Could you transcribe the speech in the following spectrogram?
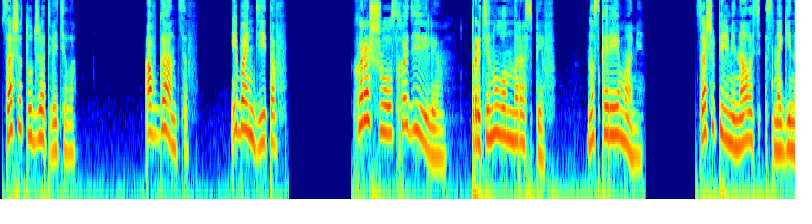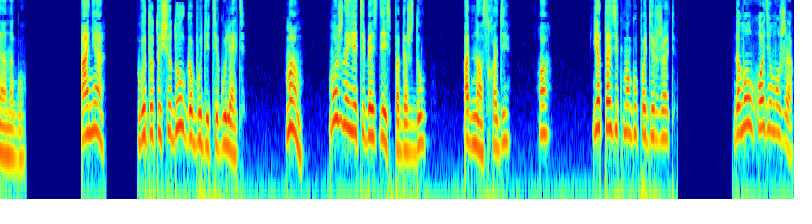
Саша тут же ответила. «Афганцев и бандитов». «Хорошо, сходили», — протянул он нараспев, но скорее маме. Саша переминалась с ноги на ногу. «Аня, вы тут еще долго будете гулять? Мам, можно я тебя здесь подожду? Одна сходи, а?» Я тазик могу подержать. Да мы уходим уже,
